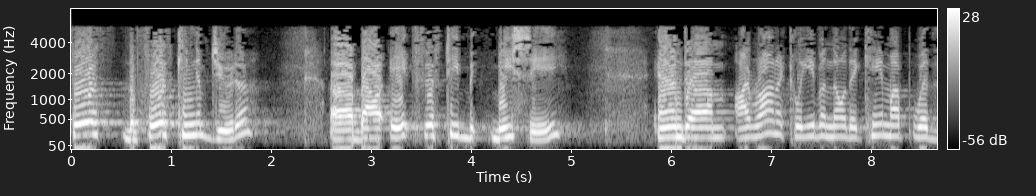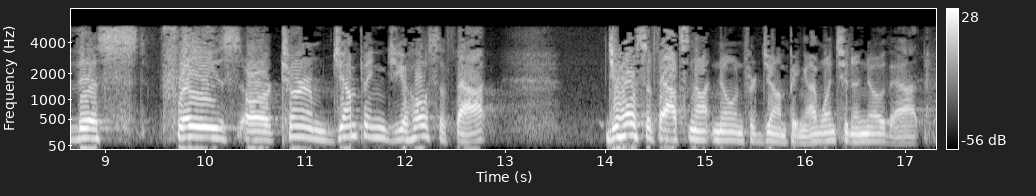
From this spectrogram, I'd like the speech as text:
fourth, the fourth king of Judah, uh, about 850 BC. And um, ironically, even though they came up with this phrase or term, jumping Jehoshaphat, Jehoshaphat's not known for jumping. I want you to know that.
